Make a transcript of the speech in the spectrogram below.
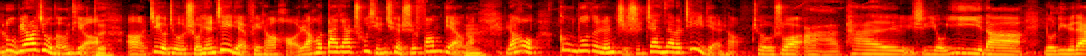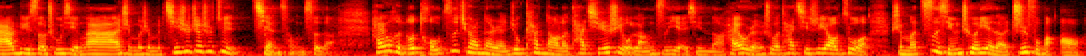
路边就能停，对。啊，这个就首先这一点非常好，然后大家出行确实方便了，嗯然后更多的人只是站在了这一点上，就是说啊，它是有意义的，有利于大家绿色出行啊，什么什么。其实这是最浅层次的，还有很多投资圈的人就看到了，它其实是有狼子野心的。还有人说他其实要做什么自行车业的支付宝，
